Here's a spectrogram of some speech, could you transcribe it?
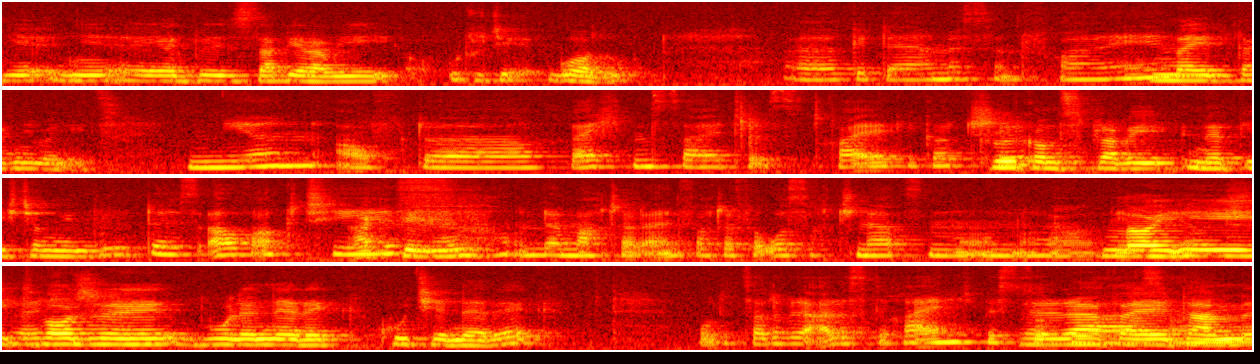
nie, nie, jakby zabierał jej uczucie głodu. Äh, Gedärme sind frei. Na jelitach nie ma nic. Nieren auf der rechten Seite ist dreieckiger Chip. Trójkąt z prawej nerki ściągnięty. Der ist auch aktiv. Aktivny. Und der macht halt einfach, der verursacht Schmerzen und ja, No i tworzy bóle nerek, kucie nerek. Hat er wieder alles gereinigt bis zur Rafael tam e,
